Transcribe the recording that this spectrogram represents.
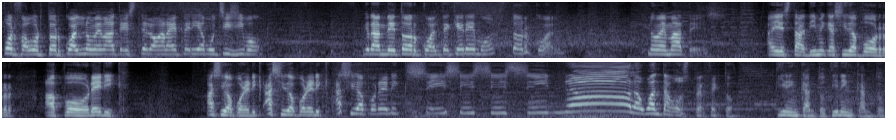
Por favor, Torqual, no me mates, te lo agradecería muchísimo. Grande Torqual, te queremos, Torqual. No me mates. Ahí está, dime que ha sido a por. a por Eric. Ha sido a por Eric, ha sido a por Eric, ha sido a por Eric. Sí, sí, sí, sí. ¡No! Lo aguanta Ghost, perfecto. Tiene encanto, tiene encanto.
